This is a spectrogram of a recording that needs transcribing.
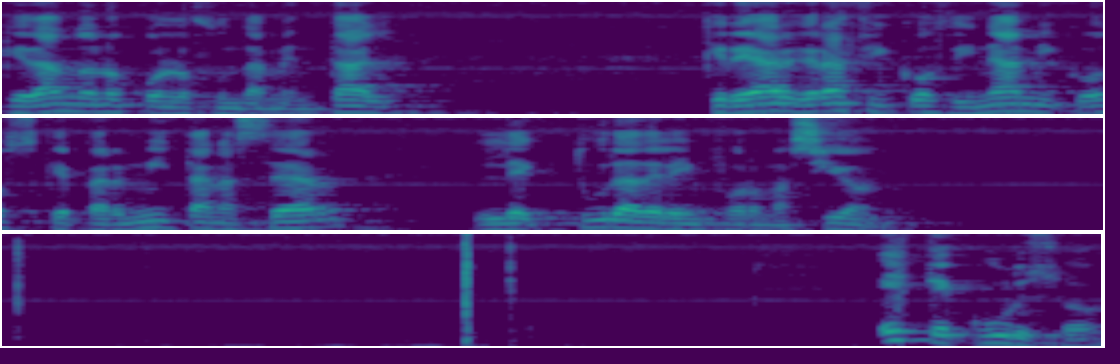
quedándonos con lo fundamental. Crear gráficos dinámicos que permitan hacer lectura de la información Este curso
